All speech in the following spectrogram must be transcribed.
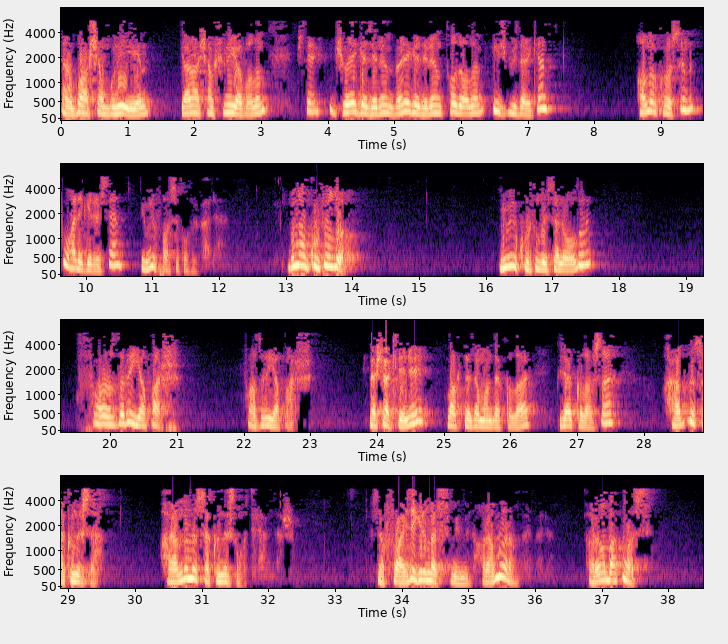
yani bu akşam bunu yiyeyim, yarın akşam şunu yapalım, işte şöyle gezelim, böyle gezelim, tozalım, iş güzelken Allah korusun bu hale gelirse mümin fasık olur böyle. Bundan kurtuldu. Mümin kurtulduysa ne olur? Farzları yapar. Farzları yapar. Beş vakitini vaktinde zamanda kılar, güzel kılarsa, haramdan sakınırsa, haramdan da sakınırsa muhteremler. Mesela faize girmez mümin. Haram mı haram böyle? Harama bakmaz.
